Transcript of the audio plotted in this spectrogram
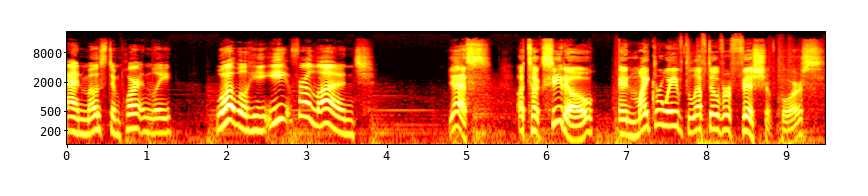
And most importantly, what will he eat for lunch? Yes, a tuxedo and microwaved leftover fish, of course.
